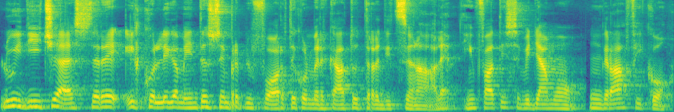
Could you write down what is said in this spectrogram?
lui dice essere il collegamento sempre più forte col mercato tradizionale. Infatti, se vediamo un grafico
